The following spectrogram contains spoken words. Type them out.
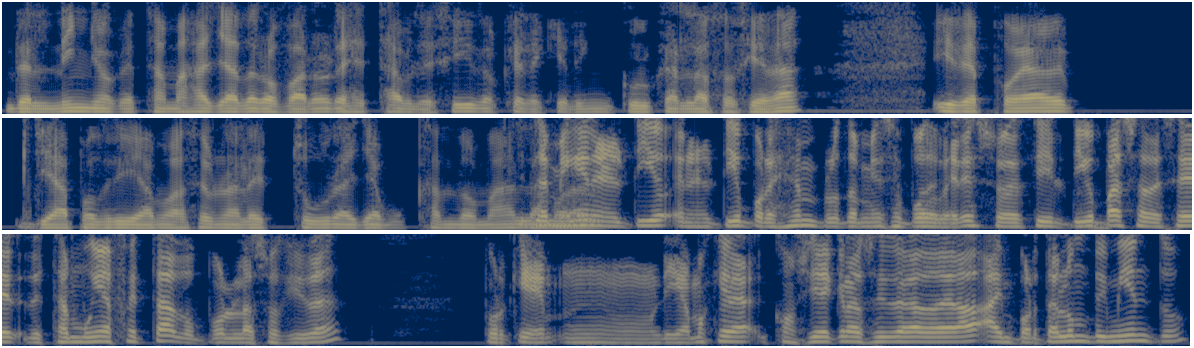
del niño que está más allá de los valores establecidos que le quiere inculcar la sociedad. Y después ya podríamos hacer una lectura ya buscando más la también en el tío, en el tío, por ejemplo, también se puede ver eso. Es decir, el tío pasa de ser, de estar muy afectado por la sociedad, porque mm, digamos que la- consigue que la sociedad a importarle un pimiento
